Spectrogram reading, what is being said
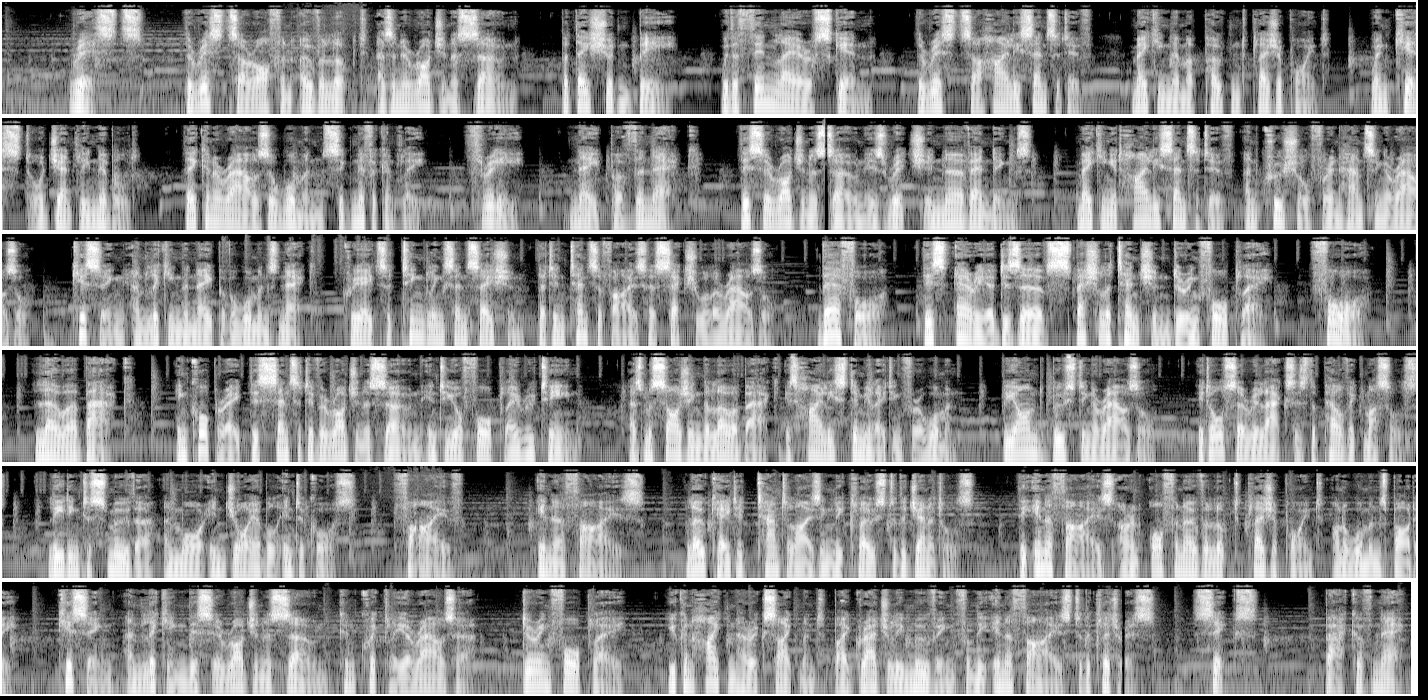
Wrists. The wrists are often overlooked as an erogenous zone, but they shouldn't be. With a thin layer of skin, the wrists are highly sensitive, making them a potent pleasure point. When kissed or gently nibbled, they can arouse a woman significantly. 3. Nape of the neck. This erogenous zone is rich in nerve endings, making it highly sensitive and crucial for enhancing arousal. Kissing and licking the nape of a woman's neck creates a tingling sensation that intensifies her sexual arousal. Therefore, this area deserves special attention during foreplay. 4. Lower back. Incorporate this sensitive erogenous zone into your foreplay routine as massaging the lower back is highly stimulating for a woman. Beyond boosting arousal, it also relaxes the pelvic muscles, leading to smoother and more enjoyable intercourse. 5. Inner thighs. Located tantalizingly close to the genitals, the inner thighs are an often overlooked pleasure point on a woman's body. Kissing and licking this erogenous zone can quickly arouse her. During foreplay, you can heighten her excitement by gradually moving from the inner thighs to the clitoris. 6. Back of neck.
